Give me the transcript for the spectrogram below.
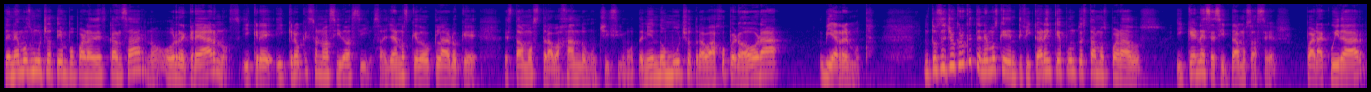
tenemos mucho tiempo para descansar, ¿no? O recrearnos. Y, y creo que eso no ha sido así. O sea, ya nos quedó claro que estamos trabajando muchísimo, teniendo mucho trabajo, pero ahora vía remota. Entonces yo creo que tenemos que identificar en qué punto estamos parados, y qué necesitamos hacer para cuidar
